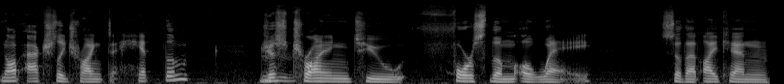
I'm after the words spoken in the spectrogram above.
not actually trying to hit them, just mm-hmm. trying to force them away so that I can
